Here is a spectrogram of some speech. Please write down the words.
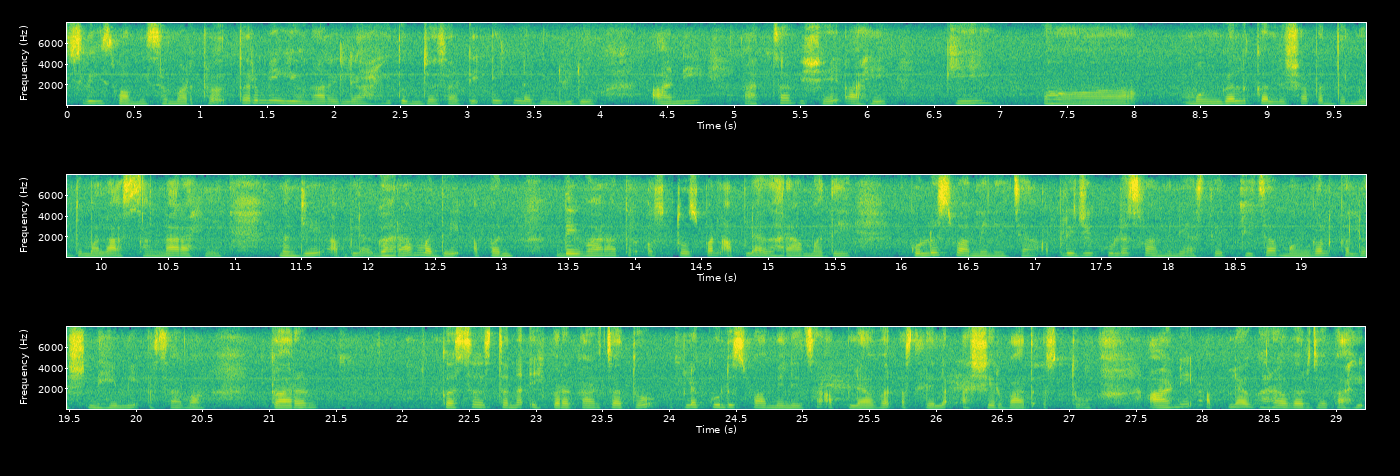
श्री स्वामी समर्थ. तर मी घेऊन आलेले आहे तुमच्यासाठी एक नवीन व्हिडिओ आणि आजचा विषय आहे की मंगल कलशाबद्दल मी तुम्हाला आज सांगणार आहे. म्हणजे आपल्या घरामध्ये आपण देवारा तर असतोच पण आपल्या घरामध्ये कुलस्वामिनीचा आपली जी कुलस्वामिनी असते तिचा मंगल कलश नेहमी असावा. कारण कसं असतं ना एक प्रकारचा तो आपल्या कुलस्वामिनीचा आपल्यावर असलेला आशीर्वाद असतो. आणि आपल्या घरावर जर काही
